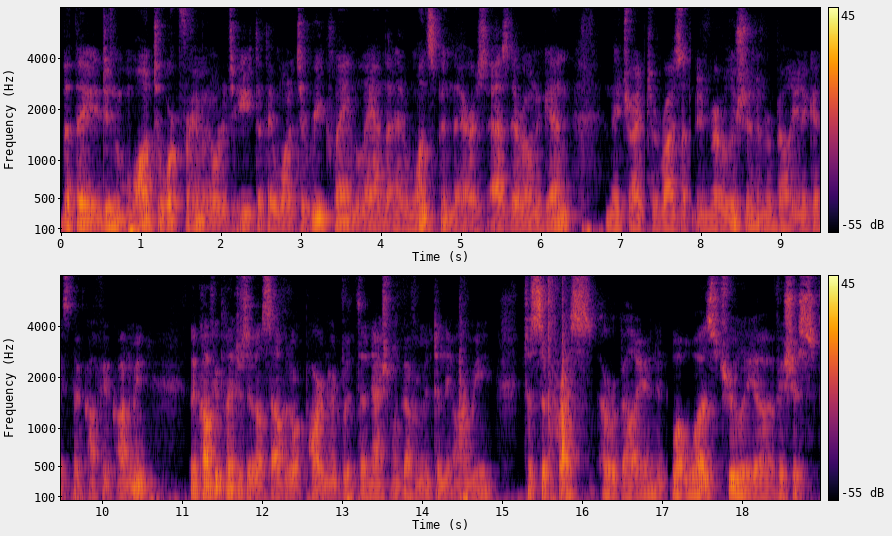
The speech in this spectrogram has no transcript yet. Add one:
that they didn't want to work for him in order to eat, that they wanted to reclaim land that had once been theirs as their own again, and they tried to rise up in revolution and rebellion against the coffee economy. The coffee planters of El Salvador partnered with the national government and the army to suppress a rebellion and what was truly a vicious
